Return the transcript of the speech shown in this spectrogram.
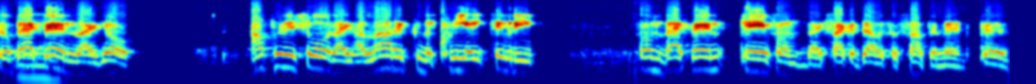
So back Yeah. then, like, yo, I'm pretty sure, like, a lot of the creativity from back then came from, like, psychedelics or something, man. Because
